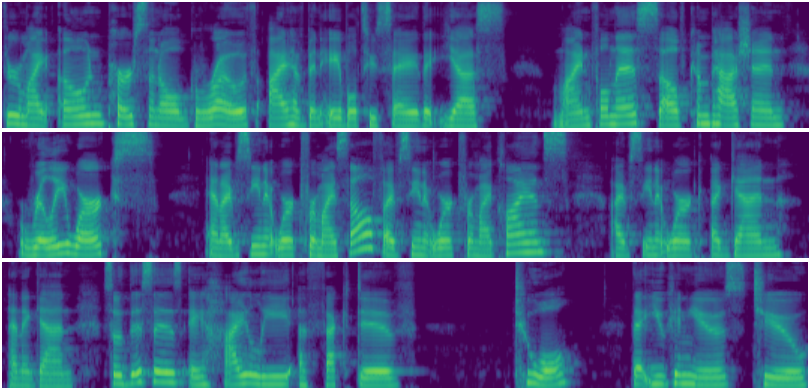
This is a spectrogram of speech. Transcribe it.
through my own personal growth, I have been able to say that yes, mindfulness, self compassion really works. And I've seen it work for myself. I've seen it work for my clients. I've seen it work again and again. So, this is a highly effective tool that you can use to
